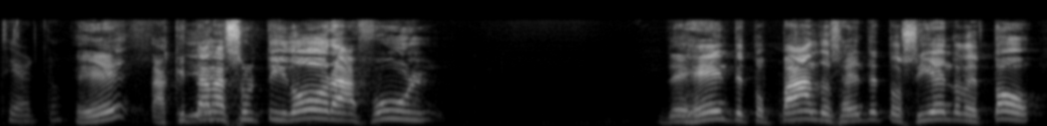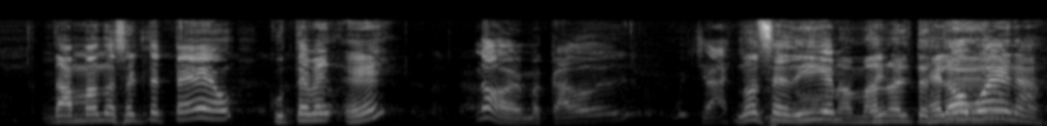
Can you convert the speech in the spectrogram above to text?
¿cierto? ¿eh? Aquí están es- las surtidoras full de gente topándose, gente tosiendo, de todo. La mano es el teteo. Que usted ve, ¿eh? No, el mercado de muchachos. No se diga. nada más no el teteo. Hello, buena.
